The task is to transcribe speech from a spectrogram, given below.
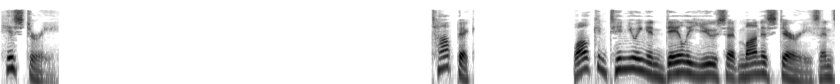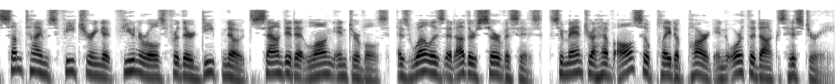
History. While continuing in daily use at monasteries and sometimes featuring at funerals for their deep notes sounded at long intervals, as well as at other services, semantra have also played a part in Orthodox history.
